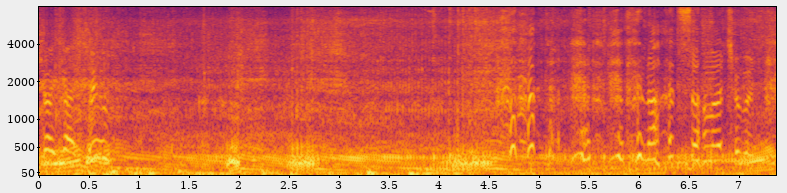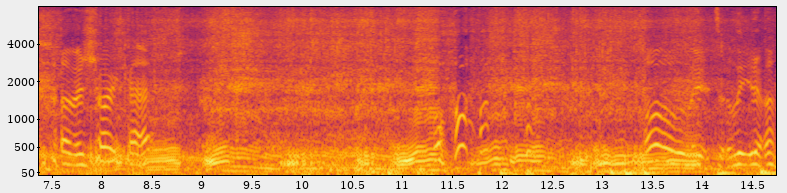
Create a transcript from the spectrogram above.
Shortcut two. Not so much of a of a shortcut. Holy Toledo.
